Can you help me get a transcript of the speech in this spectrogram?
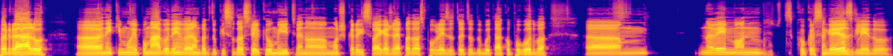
preralu. Uh, Nekaj mu je pomagal, Denver, ampak tukaj so dosti velike omejitve. No, Moš kar iz svojega žepa dosti pogled, zato je tudi dobil tako pogodbo. Um, ne vem, on, kot sem ga jaz gledal,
